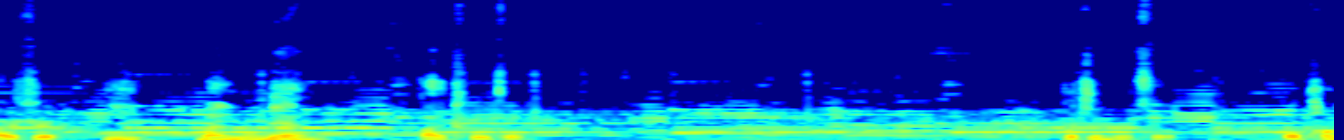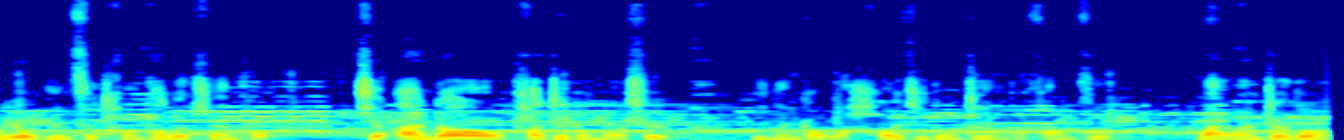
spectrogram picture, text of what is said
而是以门面来出租。不仅如此，我朋友因此尝到了甜头，且按照他这种模式，一年搞了好几栋这样的房子，买完这栋，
